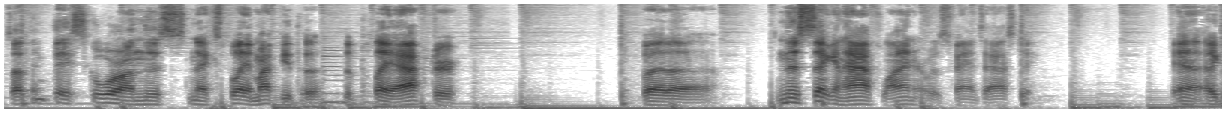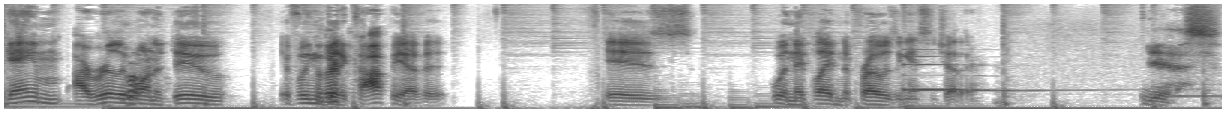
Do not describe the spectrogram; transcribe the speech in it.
So I think they score on this next play. It might be the, the play after. But uh in this second half, Leinart was fantastic. Yeah, a game I really want to do, if we can get a copy of it, is when they played in the pros against each other. Yes,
